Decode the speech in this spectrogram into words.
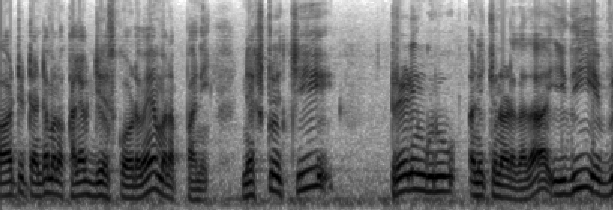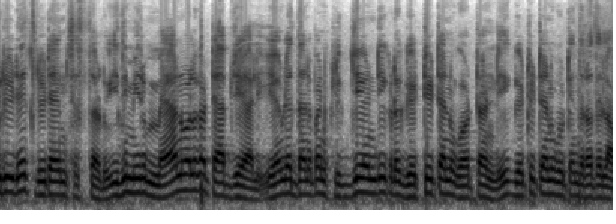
ఘాట్ ఇట్ అంటే మనం కలెక్ట్ చేసుకోవడమే మన పని. నెక్స్ట్ వచ్చి ట్రేడింగ్ గురు అని ఇచ్చున్నాడు కదా ఇది ఎవ్రీడే త్రీ టైమ్స్ ఇస్తాడు. ఇది మీరు మాన్యువల్గా ట్యాప్ చేయాలి. ఏం లేదు దానిపైన క్లిక్ చేయండి ఇక్కడ గెట్ ఇట్ అని కొట్టండి. గెట్ ఇట్ అని కొట్టిన తర్వాత ఇలా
